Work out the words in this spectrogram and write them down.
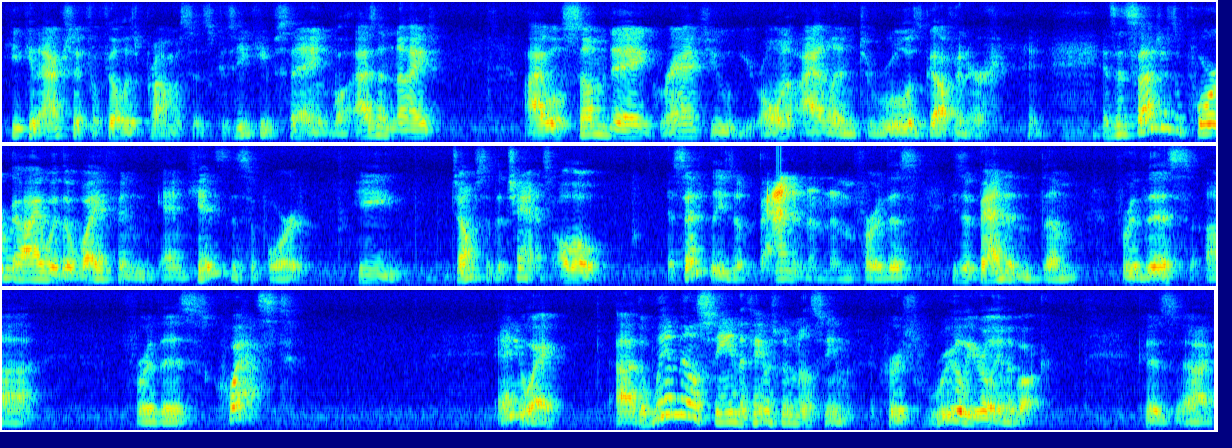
he can actually fulfill his promises because he keeps saying, well as a knight I will someday grant you your own island to rule as governor. and since Sancho's a poor guy with a wife and, and kids to support, he jumps at the chance. Although, essentially, he's abandoning them for this. He's abandoned them for this uh, for this quest. Anyway, uh, the windmill scene, the famous windmill scene, occurs really early in the book. Because uh,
